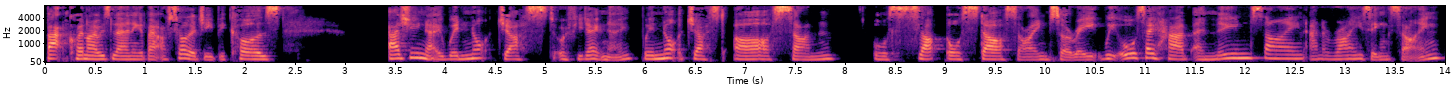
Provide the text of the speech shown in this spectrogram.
back when I was learning about astrology because as you know, we're not just, or if you don't know, we're not just our sun or su- or star sign, sorry. We also have a moon sign and a rising sign.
